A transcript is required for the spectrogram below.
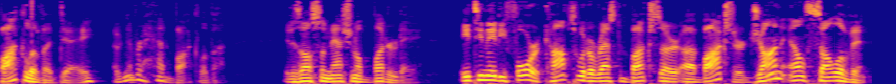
Baklava Day. I've never had baklava. It is also National Butter Day. 1884, cops would arrest boxer, uh, boxer John L. Sullivan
